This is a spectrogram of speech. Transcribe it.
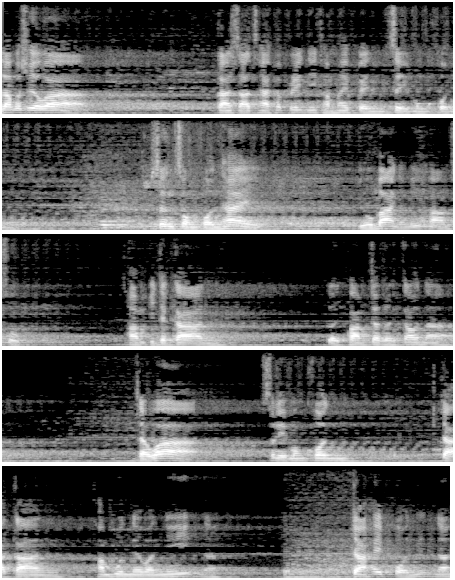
เราก็เชื่อว่าการสาธยายพระปริตนี้ทำให้เป็นสิริมงคล ซึ่งส่งผลให้ อยู่บ้านยังมีความสุขทำกิจการ เกิดความเจริญก้าวหน้า แต่ว่าสิริมงคลจากการทำบุญในวันนี้นะจะให้ผลนะ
